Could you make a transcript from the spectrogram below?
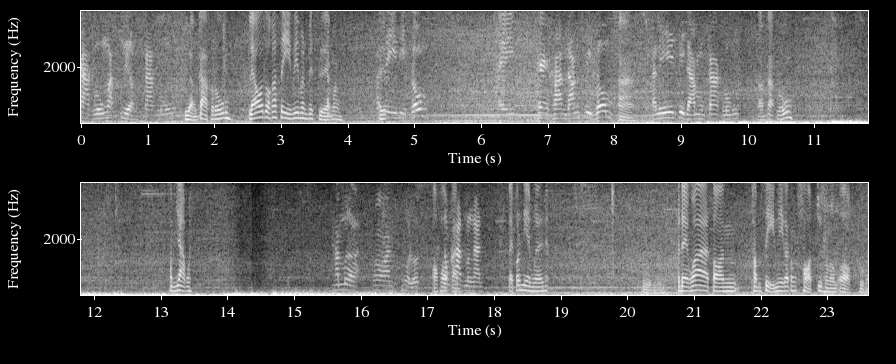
กากลุงอะเหลืองกากลุงเหลืองกากรุ้ง แล้วตัวคัสซีพี่มันเป็นสีอะไรบ้างอันนี้สีส้มไอ้แข่งขันดำสีส้ม อ่าอันนี้สีดำกากลุง สามกากรุ้งทำยากไหม ทำเมื่อพอกันหัวรถอ๋อพอกัน ต้องคัดเหมือนกันแต่ก็เนียนเหมือนกันเนี่ยโอ้โหแสดงว่าตอนทำสีนี่ก็ต้องถอดจุดทางลมออกถูกไหม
